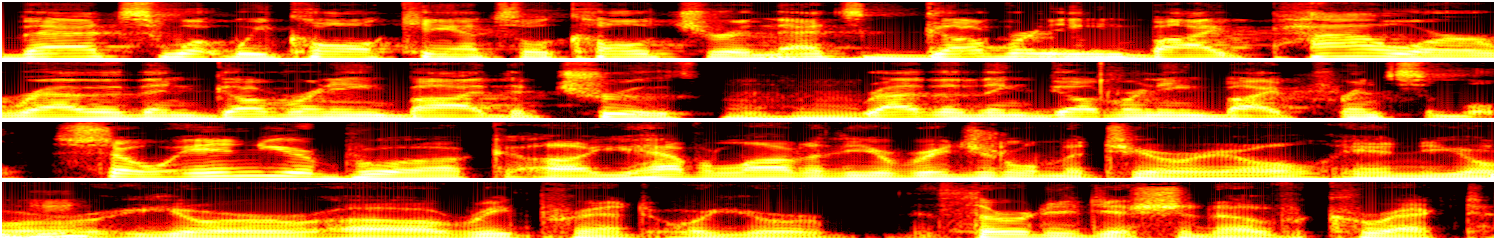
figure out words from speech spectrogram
that's what we call cancel culture, and that's governing by power rather than governing by the truth, hmm rather than governing by principle. So, in your book, uh, you have a lot of the original material in your Mm-hmm. your uh, reprint or your third edition of Correct,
